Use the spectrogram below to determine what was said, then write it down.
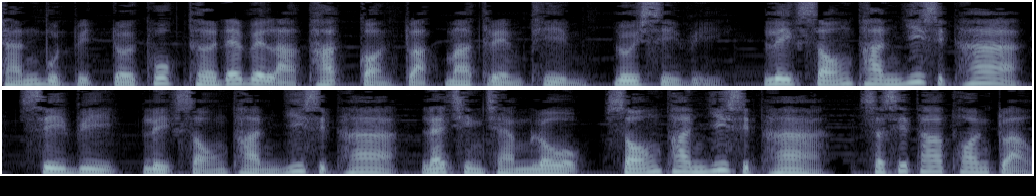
ชั้นบุดบิด โดยพวกเธอได้เวลาพักก่อนกลับมาเตรียมทีมลุยซีวี ลีก 2025ซีวีลีก 2025 และชิงแชมป์โลก 2025 สสิภาพรกล่าว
